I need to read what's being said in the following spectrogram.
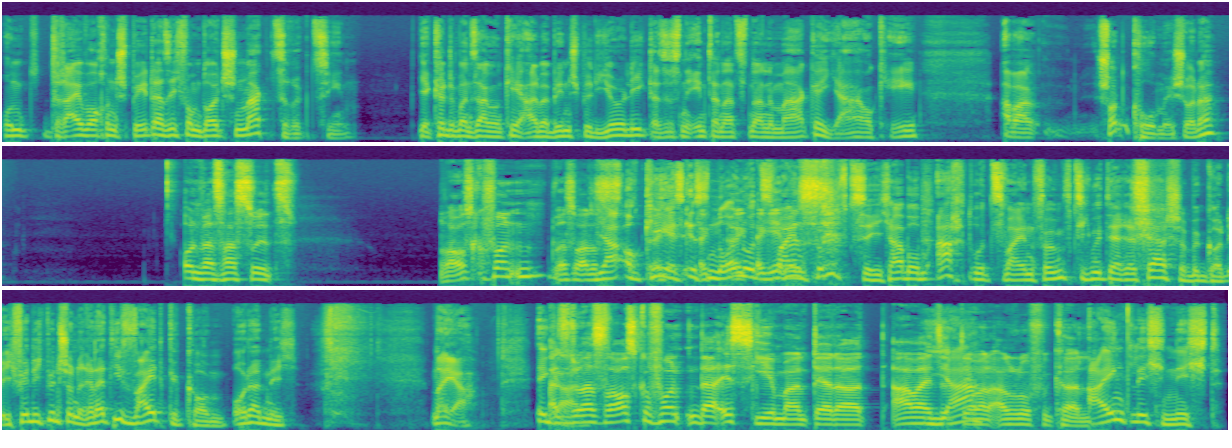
und drei Wochen später sich vom deutschen Markt zurückziehen. Hier könnte man sagen, okay, Alba Berlin spielt Euroleague, das ist eine internationale Marke, ja, okay. Aber schon komisch, oder? Und was hast du jetzt rausgefunden? Was war das? Ja, okay, es ist 9.52 Uhr. Ich habe um 8.52 Uhr mit der Recherche begonnen. Ich finde, ich bin schon relativ weit gekommen, oder nicht? Naja, egal. Also du hast rausgefunden, da ist jemand, der da arbeitet, ja, den man anrufen kann. Eigentlich nicht.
